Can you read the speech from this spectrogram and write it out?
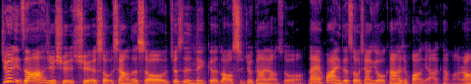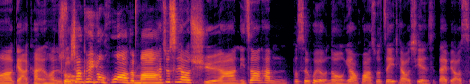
就是你知道，他去学学手相的时候，就是那个老师就跟他讲说：“来画你的手相给我看。”他就画给他看嘛，然后他给他看，然后就手相可以用画的吗？他就是要学啊！你知道他们不是会有那种要画说这一条线是代表什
